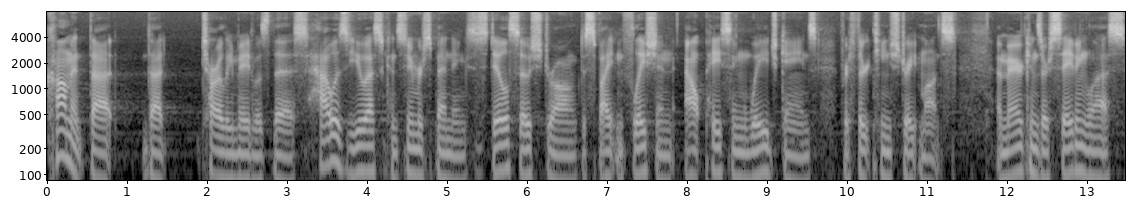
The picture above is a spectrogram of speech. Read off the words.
comment that that Charlie made was this: How is U.S. consumer spending still so strong despite inflation outpacing wage gains for 13 straight months? Americans are saving less,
